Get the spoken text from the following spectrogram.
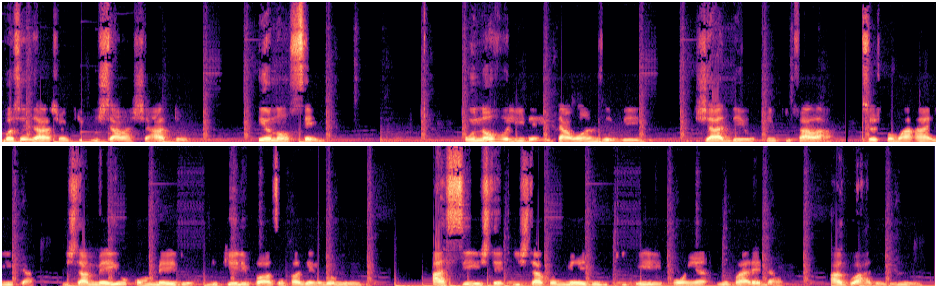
Vocês acham que estava chato? Eu não sei. O novo líder, Itaú Azevedo, já deu em que falar. Pessoas como a Raika está meio com medo do que ele possa fazer no domingo. A Sister está com medo de que ele ponha no paredão. Aguardem domingo.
